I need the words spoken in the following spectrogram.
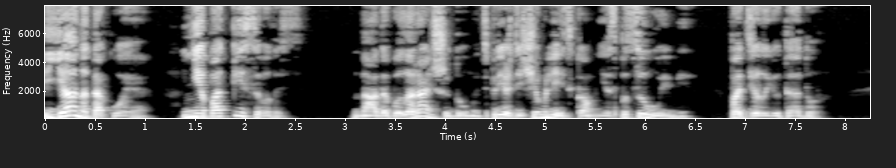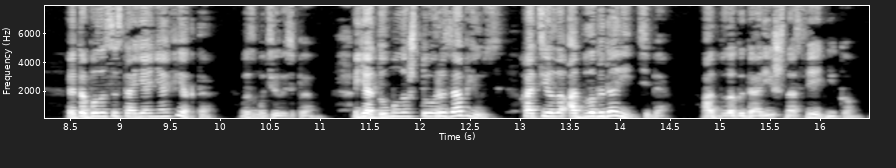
Я на такое не подписывалась. Надо было раньше думать, прежде чем лезть ко мне с поцелуями, поддел ее Теодор. Это было состояние аффекта, — возмутилась Пэм. «Я думала, что разобьюсь. Хотела отблагодарить тебя». «Отблагодаришь наследником», —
